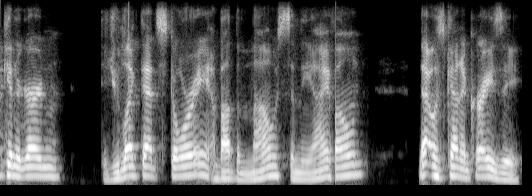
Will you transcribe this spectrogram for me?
kindergarten. Did you like that story about the mouse and the iPhone? That was kind of crazy.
